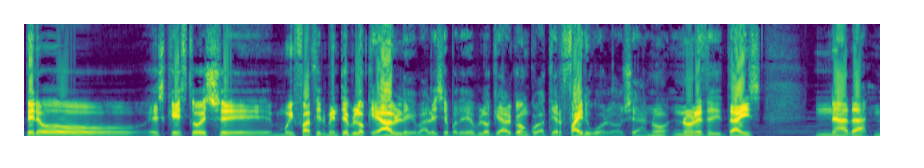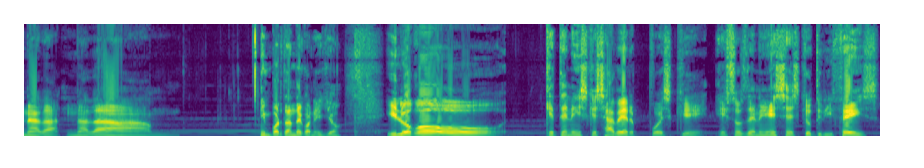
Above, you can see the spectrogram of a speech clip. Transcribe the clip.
Pero es que esto es eh, muy fácilmente bloqueable, ¿vale? Se puede bloquear con cualquier firewall. O sea, no, no necesitáis nada, nada, nada mm, importante con ello. Y luego, ¿qué tenéis que saber? Pues que estos DNS que utilicéis,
